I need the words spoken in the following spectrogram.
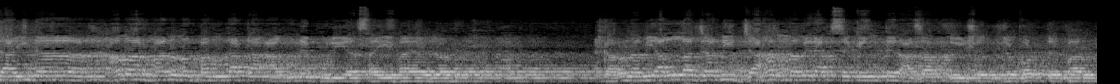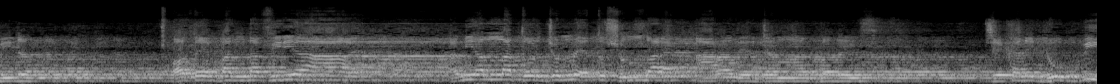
চাই না। আমার বানানো বান্দাটা আগুনে পুড়িয়া ছাই হয়ে কারণ আমি আল্লাহ জানি জাহান নামের এক সেকেন্ডের আজাব তুই সহ্য করতে পারবি না। অতএব বান্দা। আমি আল্লাহ তোর জন্য এত সুন্দর এক আরামের জান্নাত বানাইছি। যেখানে ডুববি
